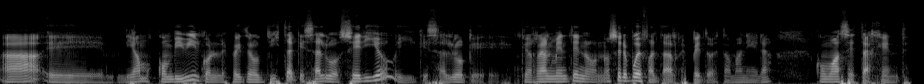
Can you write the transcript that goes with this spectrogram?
a, eh, digamos, convivir con el espectro autista, que es algo serio y que es algo que, que realmente no, no se le puede faltar el respeto de esta manera, como hace esta gente.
